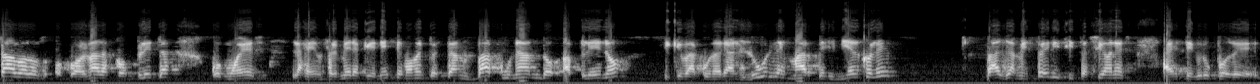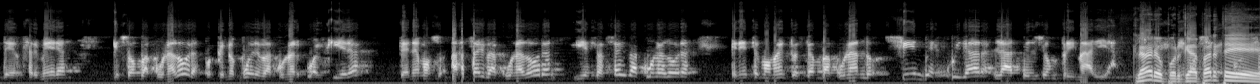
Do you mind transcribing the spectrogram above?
sábados o jornadas completas, como es las enfermeras que en este momento están vacunando a pleno y que vacunarán lunes, martes y miércoles. Vaya mis felicitaciones a este grupo de, de enfermeras que son vacunadoras, porque no puede vacunar cualquiera, tenemos a seis vacunadoras y esas seis vacunadoras en este momento están vacunando sin descuidar la atención primaria. Claro, porque aparte...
